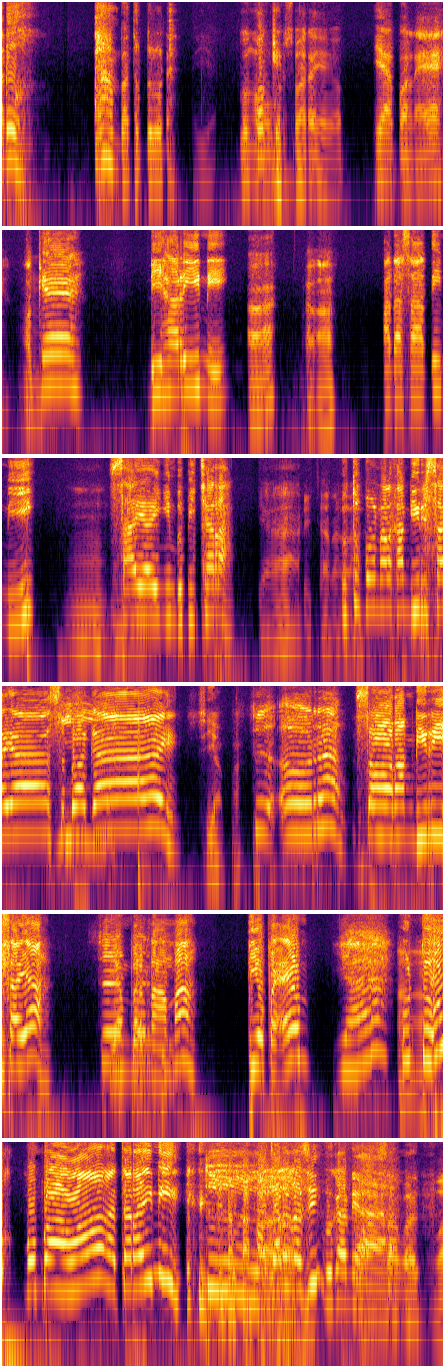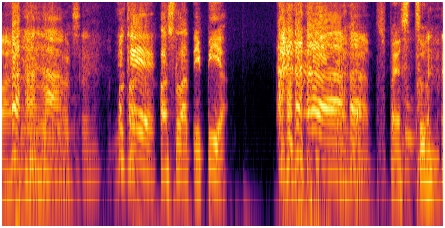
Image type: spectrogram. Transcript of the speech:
Aduh. Batuk dulu dah. Iya. Gue nggak Oke. mau bersuara ya, yuk. Ya, boleh. Hmm. Oke. Di hari ini, Ah. Heeh. pada saat ini, Hmm. saya ingin berbicara Ya. Bicara. untuk mengenalkan diri saya sebagai Siapa? Seorang seorang diri saya yang seperti- bernama Tio PM Ya untuk membawa acara ini. Acara nggak sih? Bukan ya. Waduh. Oke. ho- host La TV ya? Space Tune.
